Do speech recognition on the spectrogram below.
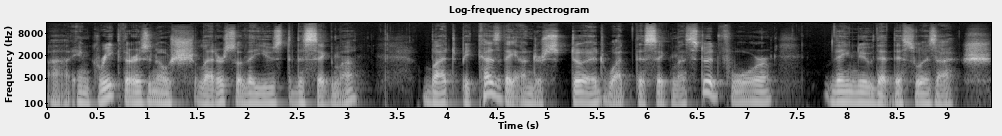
Uh, in Greek, there is no sh letter, so they used the sigma. But because they understood what the sigma stood for, they knew that this was a sh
